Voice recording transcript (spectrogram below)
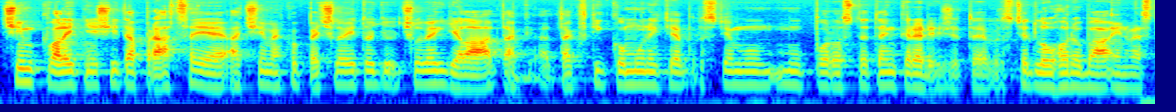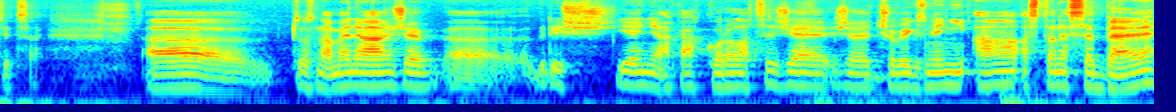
čím kvalitnější ta práce je a čím jako pečlivý to člověk dělá, tak, tak v té komunitě prostě mu, mu poroste ten kredit, že to je prostě dlouhodobá investice. A to znamená, že když je nějaká korelace, že, že člověk změní A a stane se B,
